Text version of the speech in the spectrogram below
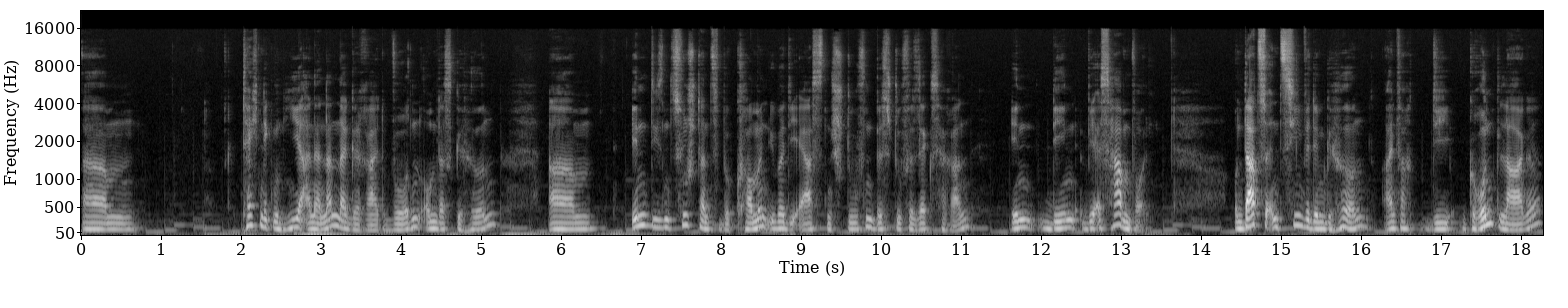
ähm, Techniken hier aneinandergereiht wurden, um das Gehirn ähm, in diesen Zustand zu bekommen über die ersten Stufen bis Stufe 6 heran, in den wir es haben wollen. Und dazu entziehen wir dem Gehirn einfach die Grundlage,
